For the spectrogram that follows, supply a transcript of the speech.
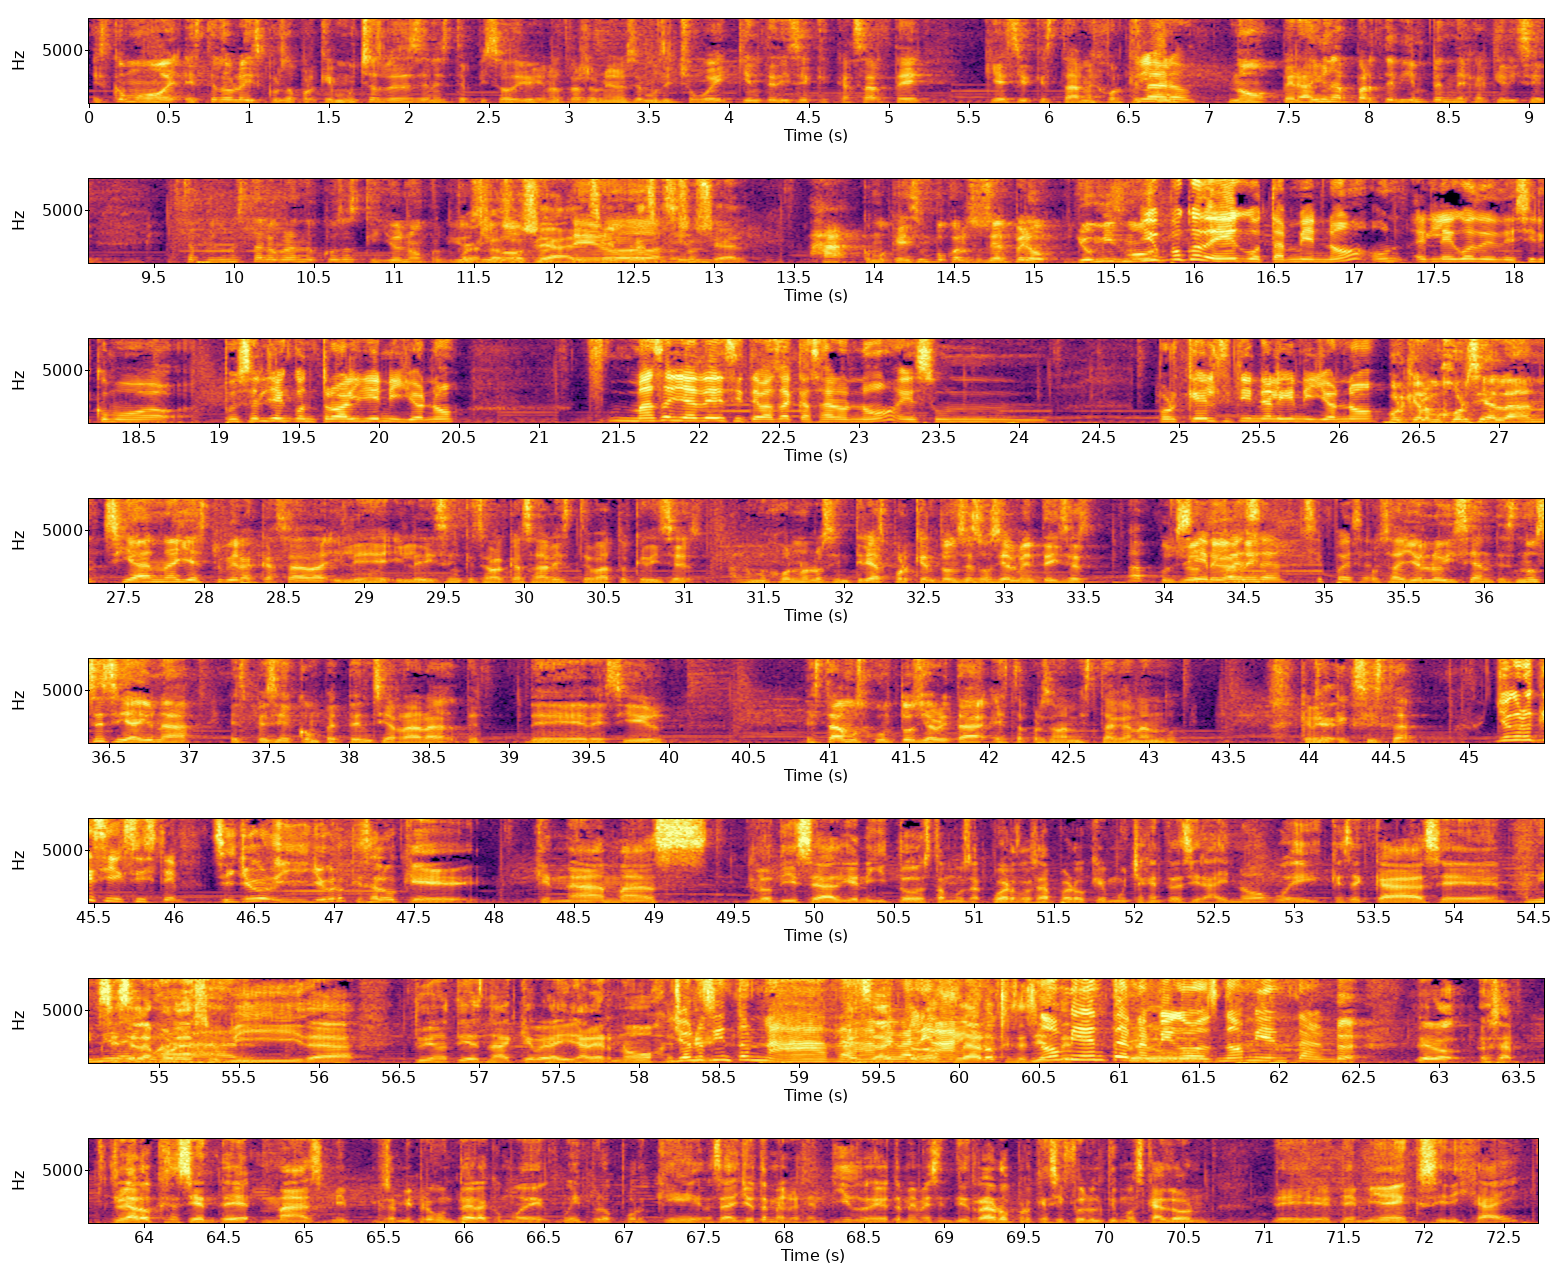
es como este doble discurso porque muchas veces en este episodio y en otras reuniones hemos dicho, güey, ¿quién te dice que casarte quiere decir que está mejor que tú? No, pero hay una parte bien pendeja que dice, esta persona está logrando cosas que yo no porque yo sigo social, soltero, siempre es lo social. Ajá, como que dice un poco a lo social, pero yo mismo... Y un poco de ego también, ¿no? Un, el ego de decir como, pues él ya encontró a alguien y yo no. Más allá de si te vas a casar o no, es un ¿Por qué él sí tiene a alguien y yo no? Porque a lo mejor si Alan, si Ana ya estuviera casada y le, y le dicen que se va a casar este vato que dices, a lo mejor no lo sentirías porque entonces socialmente dices, ah, pues yo sí, te puede Ser, sí, puede ser. O sea, yo lo hice antes. No sé si hay una especie de competencia rara de, de decir, estábamos juntos y ahorita esta persona me está ganando. ¿Creen que exista? Yo creo que sí existe. Sí, yo, yo creo que es algo que, que nada más lo dice alguien y todos estamos de acuerdo. O sea, pero que mucha gente decir, ay, no, güey, que se casen. A mí me si es el amor de su vida. Tú ya no tienes nada que ver ahí. A ver, no, gente. Yo no siento nada. Exacto, no, claro que se siente. No mientan, amigos, no mientan. Pero, o sea, claro que se siente, más mi, o sea, mi pregunta era como de, güey, pero ¿por qué? O sea, yo también lo he sentido, o sea, yo también me sentí raro porque así fue el último escalón de, de mi ex y dije, ay,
